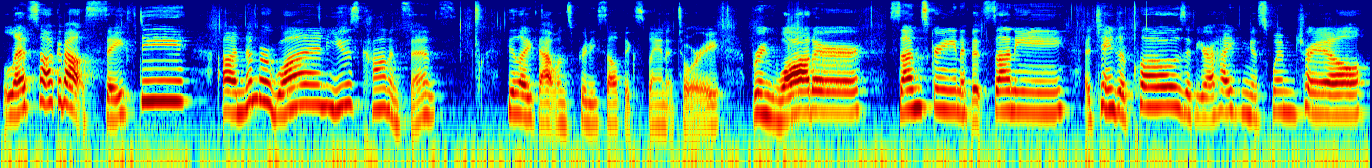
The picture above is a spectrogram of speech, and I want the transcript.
let's talk about safety. Uh, number one, use common sense. I feel like that one's pretty self-explanatory. Bring water, sunscreen if it's sunny, a change of clothes if you're hiking a swim trail.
